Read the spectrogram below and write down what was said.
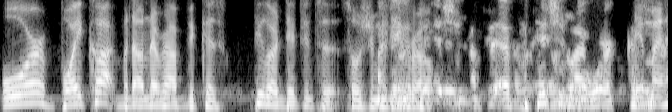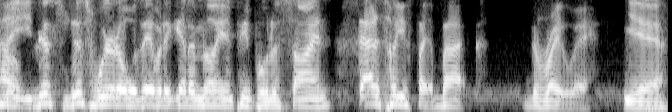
or boycott, but that'll never happen because people are addicted to social media, a petition, a petition might work. It might help. they- This this weirdo was able to get a million people to sign. That is how you fight back the right way. Yeah,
